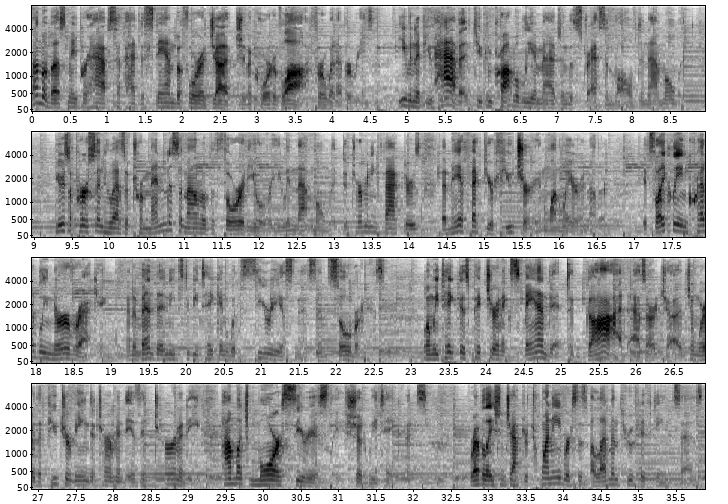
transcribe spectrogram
Some of us may perhaps have had to stand before a judge in a court of law for whatever reason. Even if you haven't, you can probably imagine the stress involved in that moment. Here's a person who has a tremendous amount of authority over you in that moment, determining factors that may affect your future in one way or another. It's likely incredibly nerve wracking, an event that needs to be taken with seriousness and soberness. When we take this picture and expand it to God as our judge, and where the future being determined is eternity, how much more seriously should we take this? Revelation chapter 20, verses 11 through 15 says,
